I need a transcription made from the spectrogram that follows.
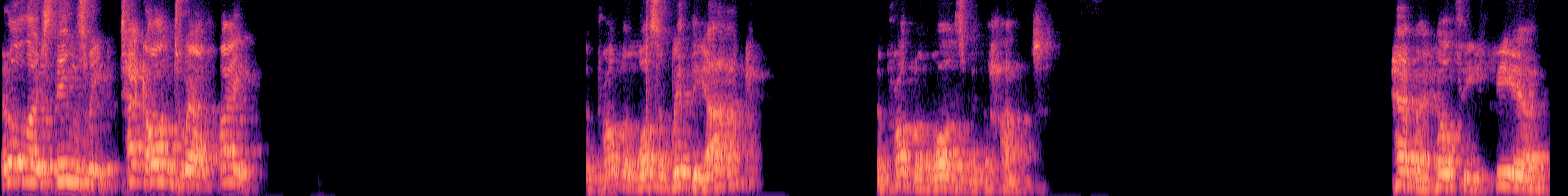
and all those things we tack on to our faith. The problem wasn't with the ark. The problem was with the heart. Have a healthy fear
